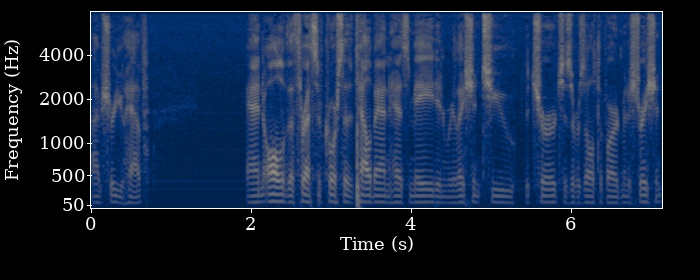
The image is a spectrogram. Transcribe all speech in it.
I'm sure you have. And all of the threats, of course, that the Taliban has made in relation to the church as a result of our administration.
